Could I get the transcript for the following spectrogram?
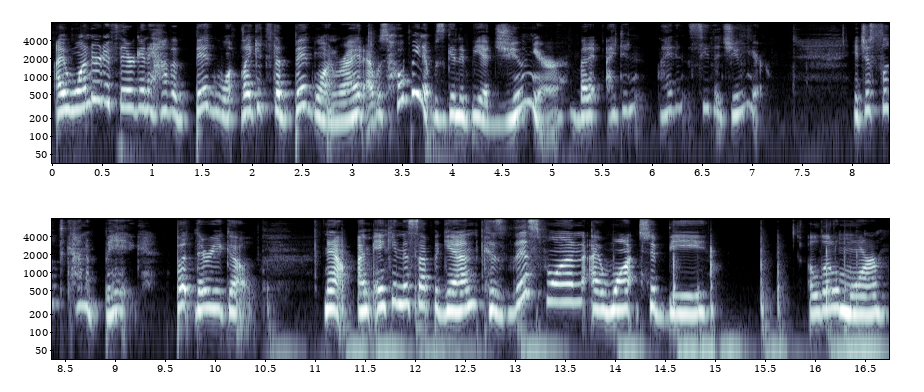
I wondered if they're going to have a big one, like it's the big one, right? I was hoping it was going to be a junior, but I didn't. I didn't see the junior. It just looked kind of big. But there you go. Now I'm inking this up again because this one I want to be a little more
